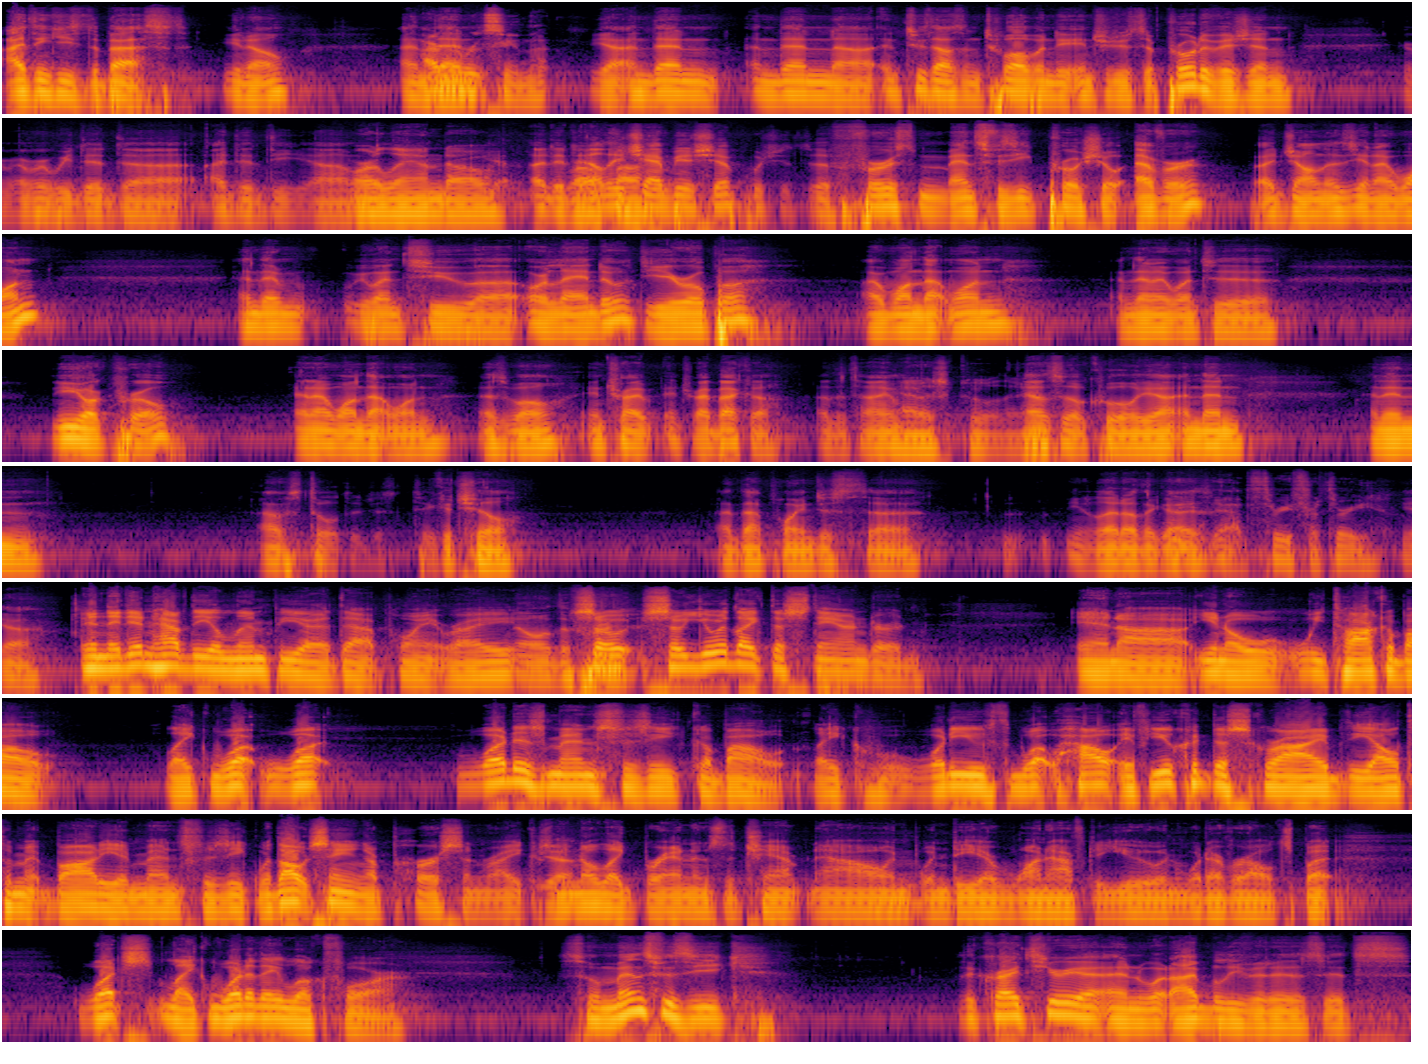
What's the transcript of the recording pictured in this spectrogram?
I think he's the best." You know. And I then, remember seeing that. Yeah, and then and then uh, in 2012 when they introduced the pro division, remember we did uh, I did the um, Orlando. yeah, I did the LA Championship, which is the first men's physique pro show ever by John Lindsay, and I won. And then we went to uh, Orlando, the Europa. I won that one. And then I went to New York Pro, and I won that one as well in Tri in Tribeca at the time. That was cool. There. That was so cool, yeah. And then, and then, I was told to just take a chill. At that point, just uh, you know, let other guys. yeah, three for three. Yeah, And they didn't have the Olympia at that point, right? No, the so first- so you would like the standard, and uh, you know we talk about like what what what is men's physique about? Like what do you what how if you could describe the ultimate body in men's physique without saying a person, right? Because I know like Brandon's the champ now, and Buendia won after you, and whatever else. But what's like what do they look for? So men's physique, the criteria and what I believe it is, it's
